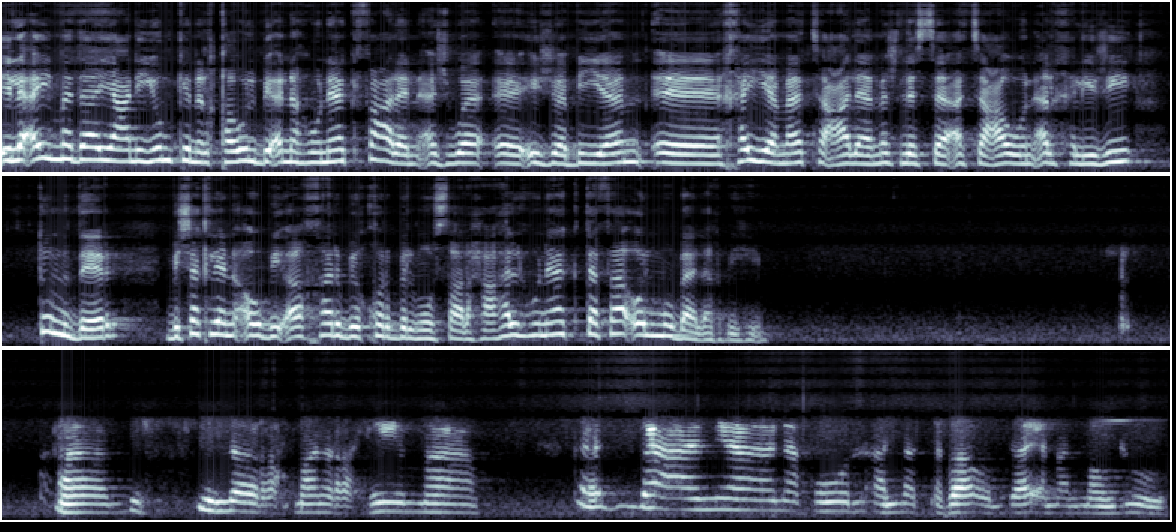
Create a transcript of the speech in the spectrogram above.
إلى أي مدى يعني يمكن القول بأن هناك فعلا أجواء إيجابية خيمت على مجلس التعاون الخليجي تنذر بشكل أو بآخر بقرب المصالحة، هل هناك تفاؤل مبالغ به؟ بسم الله الرحمن الرحيم. دعني نقول أن التفاؤل دائما موجود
